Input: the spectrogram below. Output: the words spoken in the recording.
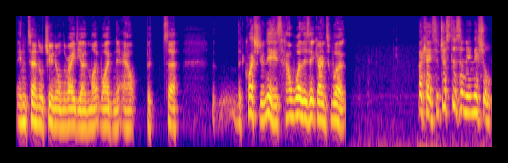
internal tuner on the radio, might widen it out. But uh, the question is, how well is it going to work? Okay, so just as an initial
